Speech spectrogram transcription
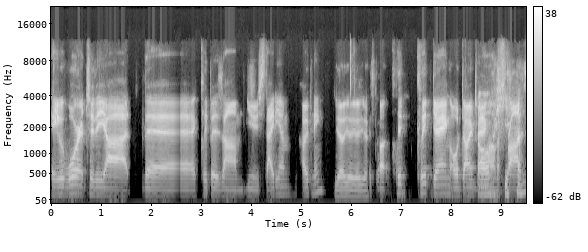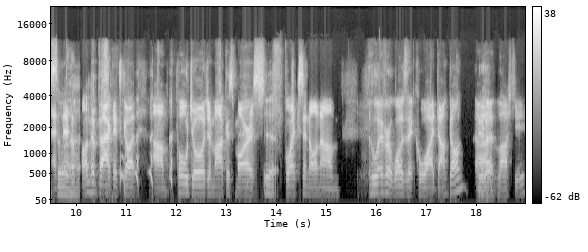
He wore it to the uh the Clippers um new stadium opening. Yeah, yeah, yeah, yeah. It's got clip clip gang or don't bang Oh, on the front, saw and then that. on the back it's got um Paul George and Marcus Morris Yeah. flexing on um whoever it was that Kawhi dunked on uh, Yeah. last year.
